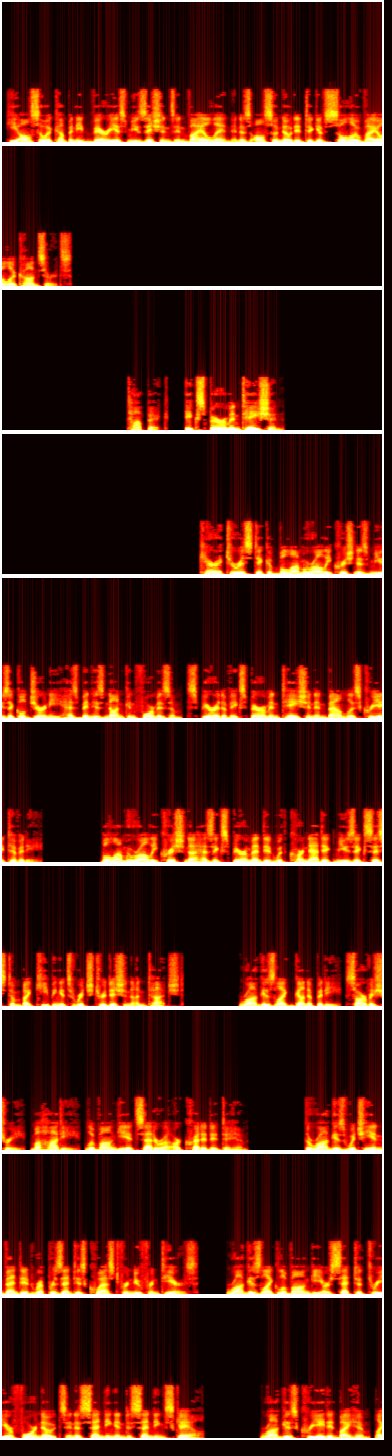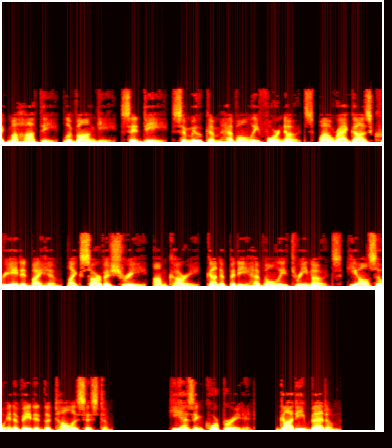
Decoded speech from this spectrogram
He also accompanied various musicians in violin and is also noted to give solo viola concerts. Experimentation Characteristic of Balamurali Krishna's musical journey has been his nonconformism, spirit of experimentation and boundless creativity. Balamurali Krishna has experimented with Carnatic music system by keeping its rich tradition untouched. Ragas like Ganapati, Sarvashri, Mahati, Lavangi etc. are credited to him. The ragas which he invented represent his quest for new frontiers. Ragas like Lavangi are set to three or four notes in ascending and descending scale. Ragas created by him, like Mahathi, Lavangi, Siddhi, Sumukham have only four notes, while ragas created by him, like Sarva Shri, Omkari, Ganapati have only three notes. He also innovated the Tala system. He has incorporated Gadi Bedam,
